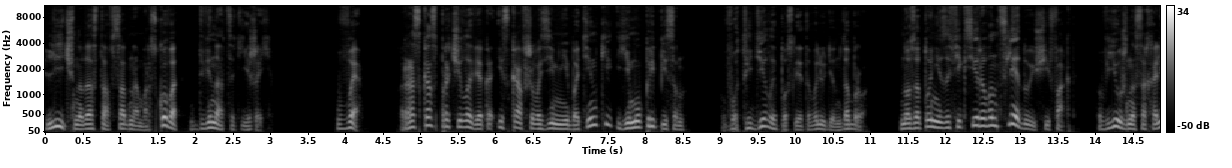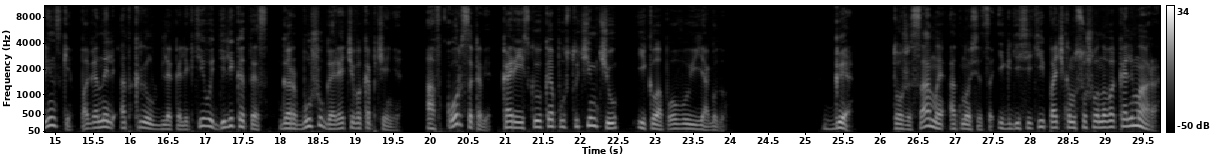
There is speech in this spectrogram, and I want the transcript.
лично достав со дна морского 12 ежей. В. Рассказ про человека, искавшего зимние ботинки, ему приписан. Вот и делай после этого людям добро. Но зато не зафиксирован следующий факт. В Южно-Сахалинске Паганель открыл для коллектива деликатес – горбушу горячего копчения, а в Корсакове – корейскую капусту чимчу и клоповую ягоду. Г. То же самое относится и к десяти пачкам сушеного кальмара,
